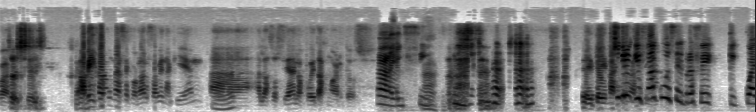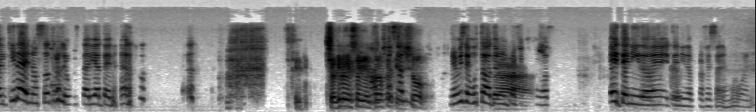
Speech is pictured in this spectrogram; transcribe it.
Entonces, a mí Facu me hace acordar, ¿saben a quién? A, a la Sociedad de los Poetas Muertos. Ay, sí. Ah. yo creo que Facu es el profe que cualquiera de nosotros le gustaría tener. Yo creo que soy el profe que yo... Me hubiese gustado tener un profe como vos. He tenido, eh, he tenido profesores muy buenos.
